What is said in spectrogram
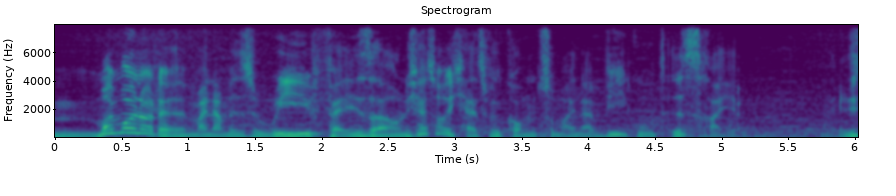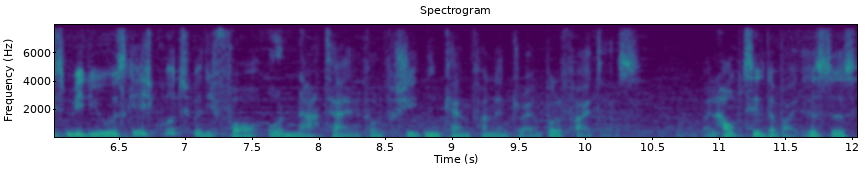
Moin moin Leute, mein Name ist Rephaser und ich heiße euch herzlich willkommen zu meiner Wie gut ist Reihe. In diesem Video gehe ich kurz über die Vor- und Nachteile von verschiedenen Kämpfern in Dragon Ball Fighters. Mein Hauptziel dabei ist es,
